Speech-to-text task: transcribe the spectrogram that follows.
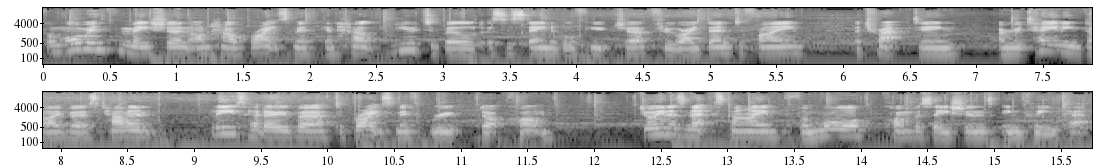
For more information on how Brightsmith can help you to build a sustainable future through identifying, attracting, and retaining diverse talent, please head over to brightsmithgroup.com. Join us next time for more conversations in clean tech.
